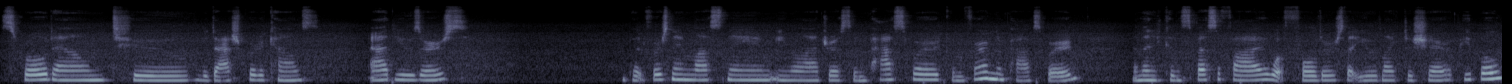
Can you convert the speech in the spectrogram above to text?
scroll down to the Dashboard Accounts, Add Users, put first name, last name, email address, and password, confirm the password, and then you can specify what folders that you would like to share with people,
